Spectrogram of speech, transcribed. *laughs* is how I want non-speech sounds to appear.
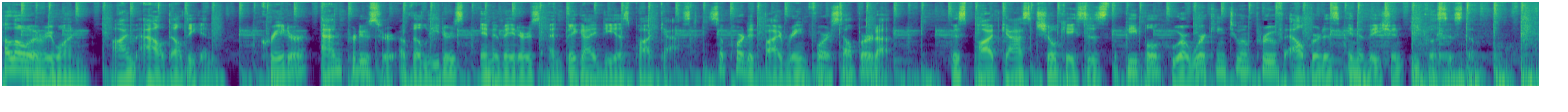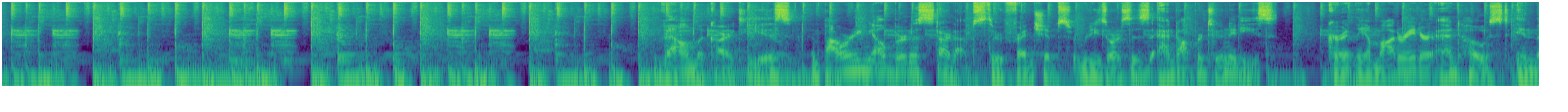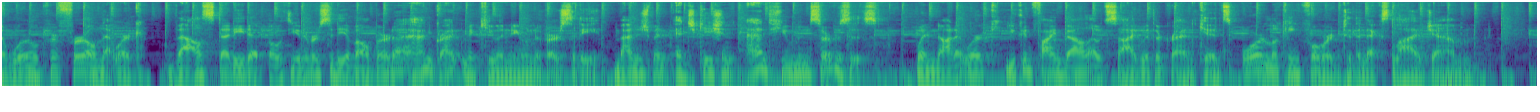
Hello, everyone. I'm Al Deldegan, creator and producer of the Leaders, Innovators, and Big Ideas podcast, supported by Rainforest Alberta. This podcast showcases the people who are working to improve Alberta's innovation ecosystem. Val McCarty is empowering Alberta startups through friendships, resources, and opportunities. Currently a moderator and host in the World Referral Network, Val studied at both University of Alberta and Grant MacEwan University, Management, Education, and Human Services. When not at work, you can find Val outside with her grandkids or looking forward to the next live jam.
